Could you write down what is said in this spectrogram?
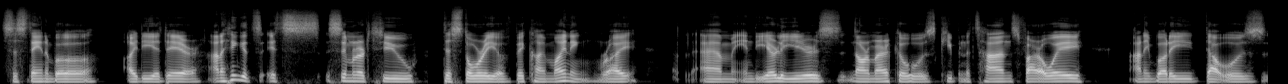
sustainable idea there. And I think it's it's similar to the story of Bitcoin mining, right? Um, in the early years, North America was keeping its hands far away. Anybody that was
